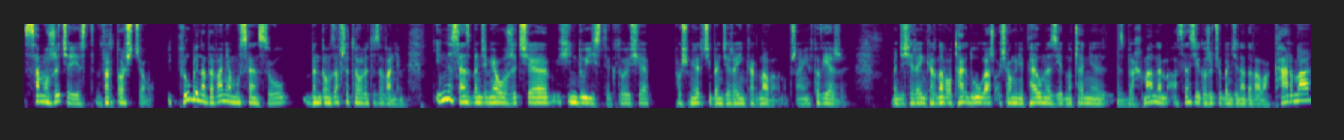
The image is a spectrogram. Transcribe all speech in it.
samo życie jest wartością i próby nadawania mu sensu będą zawsze teoretyzowaniem. Inny sens będzie miało życie hinduisty, który się po śmierci będzie reinkarnował, no przynajmniej w to wierzy. Będzie się reinkarnował tak długo, aż osiągnie pełne zjednoczenie z Brahmanem, a sens jego życiu będzie nadawała karma,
